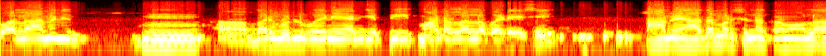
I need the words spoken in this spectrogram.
వాళ్ళు ఆమెని బరిగొడ్లు పోయినాయి అని చెప్పి మాటలల్లో పడేసి ఆమె ఆదమర్చున్న క్రమంలో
